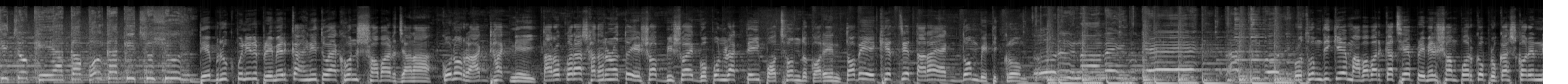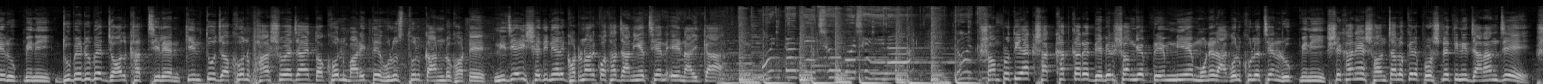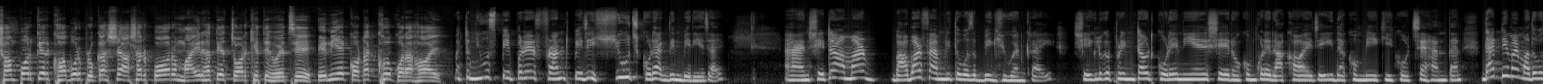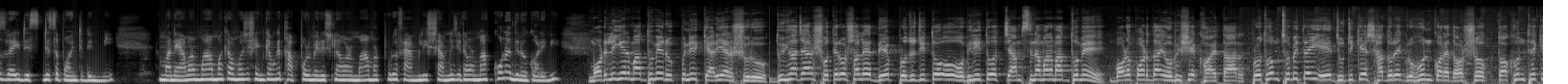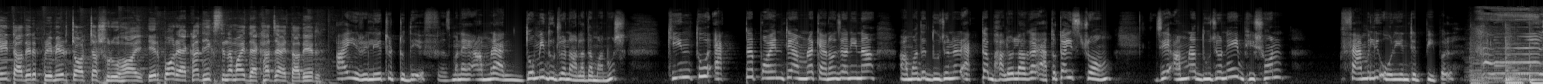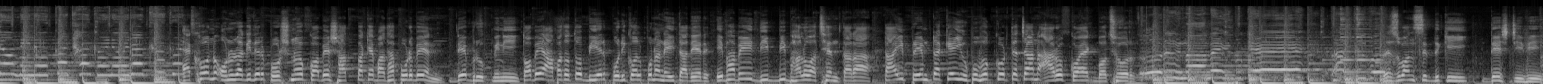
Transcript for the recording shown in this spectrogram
হাসি চোখে আঁকা পলকা কিছু সুর। দেব রুক্মিণীর প্রেমের কাহিনী তো এখন সবার জানা। কোনো রাগ ঢাক নেই। তারকারা সাধারণত এসব বিষয় গোপন রাখতেই পছন্দ করেন। তবে এক্ষেত্রে তারা একদম ব্যতিক্রম। প্রথম দিকে মা বাবার কাছে প্রেমের সম্পর্ক প্রকাশ করেননি রুক্মিণী। ডুবে ডুবে জল খাচ্ছিলেন। কিন্তু যখন ফাঁস হয়ে যায় তখন বাড়িতে হুলস্থুল কাণ্ড ঘটে। নিজেই সেদিনের ঘটনার কথা জানিয়েছেন এ নায়িকা। সম্প্রতি এক সাক্ষাৎকারে দেবের সঙ্গে প্রেম নিয়ে মনের আগল খুলেছেন রুক্মিণী। সেখানে সঞ্চালকের প্রশ্নে তিনি জানান যে, সম্পর্কের খবর প্রকাশ্যে আসার পর মায়ের হাতে চর খেতে হয়েছে। এ নিয়ে কটাক্ষ করা হয়। একটা নিউজ পেপারের ফ্রন্ট পেজে হিউজ করে একদিন বেরিয়ে যায়। অ্যান্ড সেটা আমার বাবার ফ্যামিলিতে was a big hue and cry সেইগুলোকে প্রিন্ট আউট করে নিয়ে এসে এরকম করে রাখা হয় যে, এই দেখো মেয়ে কী করছে, হ্যান ত্যান। That day my mother was very dis disappointed in me মানে আমার মা আমাকে আমার মনে সেদিনকে আমাকে থাপ্পড় মেরেছিল। আমার মা আমার পুরো ফ্যামিলির সামনে, যেটা আমার মা কোনোদিনও করেনি। মডেলিংয়ের মাধ্যমে রুক্মিণীর ক্যারিয়ার শুরু। দুই হাজার সতেরো সালে দেব প্রযোজিত ও অভিনীত চ্যাম্প সিনেমার মাধ্যমে বড় পর্দায় অভিষেক হয় তার। প্রথম ছবিতেই এ জুটিকে সাদরে গ্রহণ করে দর্শক। তখন থেকেই তাদের প্রেমের চর্চা শুরু হয়। এরপর একাধিক সিনেমায় দেখা যায় তাদের। আই রিলেটেড টু দেব মানে আমরা একদমই দুজন আলাদা মানুষ কিন্তু একটা পয়েন্টে আমরা কেন জানি না আমাদের দুজনের একটা ভালো লাগা এতটাই স্ট্রং যে আমরা দুজনেই ভীষণ ফ্যামিলি ওরিয়েন্টেড পিপল এখন অনুরাগীদের প্রশ্ন কবে সাত পাকে বাধা পড়বেন? দেব রুক্মিণী তবে আপাতত বিয়ের পরিকল্পনা নেই তাদের। এভাবেই দিব্যি ভালো আছেন তারা। তাই প্রেমটাকেই উপভোগ করতে চান আরও কয়েক বছর। রেজওয়ান সিদ্দিকি দেশ টিভি।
